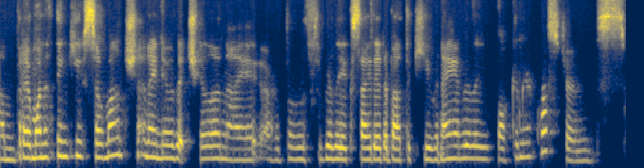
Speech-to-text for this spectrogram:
um, but I want to thank you so much. And I know that Chela and I are both really excited about the Q&A and really welcome your questions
